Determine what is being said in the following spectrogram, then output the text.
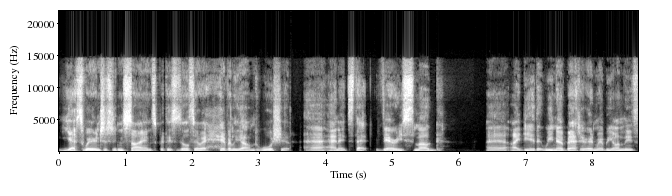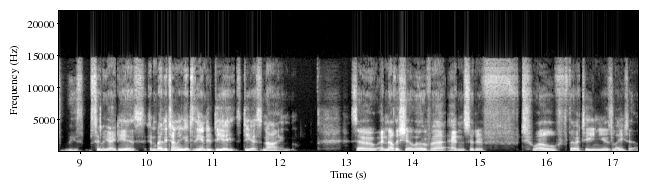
yes we're interested in science but this is also a heavily armed warship uh, and it's that very smug uh, idea that we know better and we're beyond these these silly ideas. And by the time you get to the end of DS, ds9 so another show over and sort of 12 13 years later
